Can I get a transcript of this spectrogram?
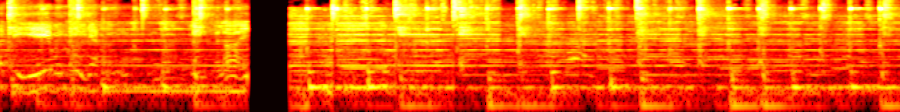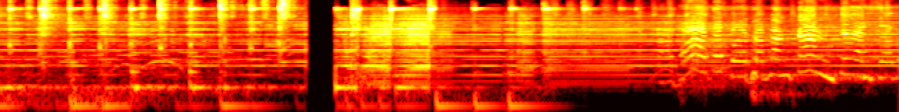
กัดยังว่าสีมันคุยจะถึงอีกเลยพ่อจะเปิดทำนังกั้นแจ้งสว่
